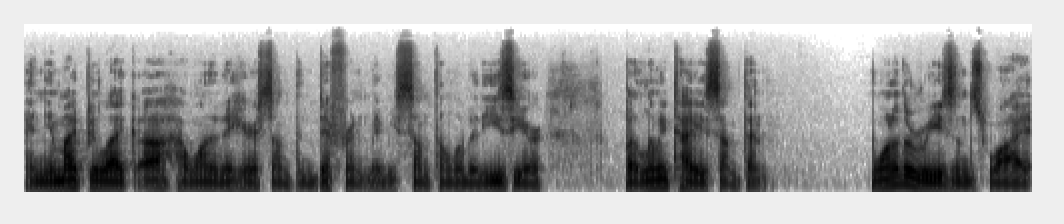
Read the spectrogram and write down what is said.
And you might be like, oh, I wanted to hear something different, maybe something a little bit easier. But let me tell you something. One of the reasons why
